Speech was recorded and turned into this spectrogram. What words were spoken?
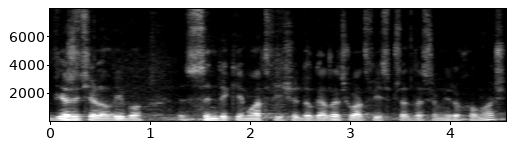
wierzycielowi, bo z syndykiem łatwiej się dogadać, łatwiej sprzedać tę nieruchomość.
